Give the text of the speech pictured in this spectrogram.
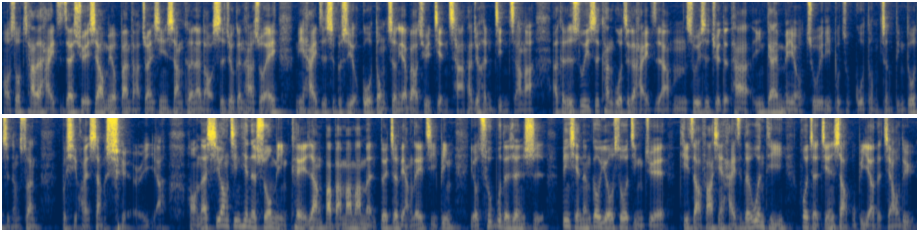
哦，说他的孩子在学校没有办法专心上课，那老师就跟他说：“诶，你孩子是不是有过动症？要不要去检查？”他就很紧张啊啊！可是苏医师看过这个孩子啊，嗯，苏医师觉得他应该没有注意力不足过动症，顶多只能算不喜欢上学而已啊。好，那希望今天的说明可以让爸爸妈妈们对这两类疾病有初步的认识，并且能够有所警觉，提早发现孩子的问题，或者减少不必要的焦虑。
